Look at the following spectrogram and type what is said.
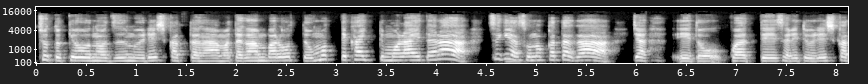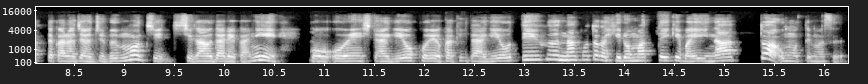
ちょっと今日のズーム嬉しかったな、また頑張ろうって思って帰ってもらえたら、次はその方が、じゃあ、えっ、ー、と、こうやってされて嬉しかったから、じゃあ自分も違う誰かにこう応援してあげよう、声をかけてあげようっていうふうなことが広まっていけばいいなとは思ってます。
